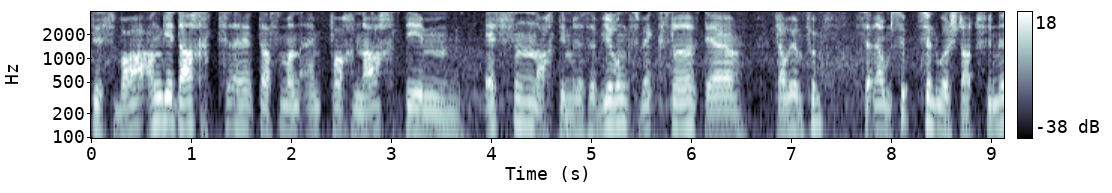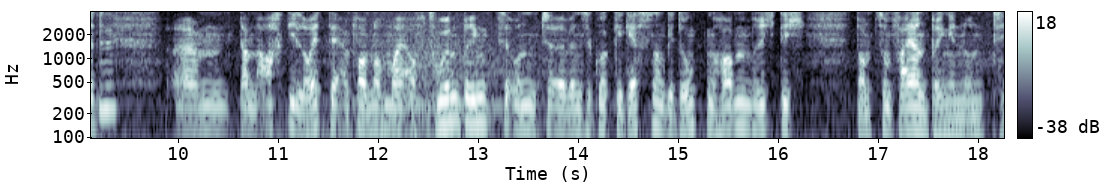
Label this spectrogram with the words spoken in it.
Das war angedacht, äh, dass man einfach nach dem Essen, nach dem Reservierungswechsel, der glaube ich um, 15, um 17 Uhr stattfindet, mhm. ähm, danach die Leute einfach nochmal auf Touren bringt und äh, wenn sie gut gegessen und getrunken haben, richtig dann zum Feiern bringen. Und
